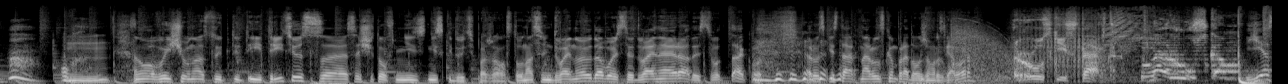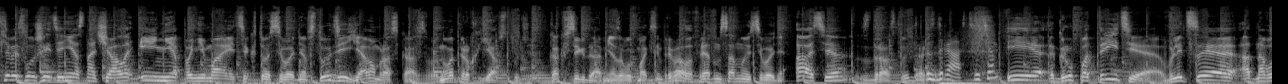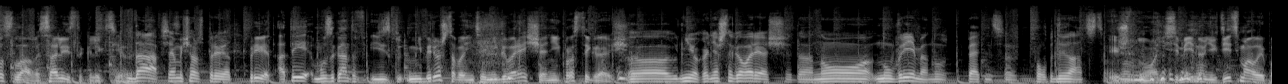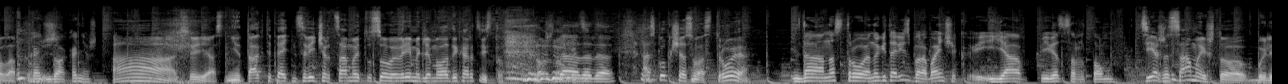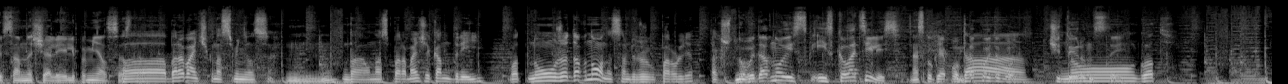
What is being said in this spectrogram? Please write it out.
Ну, вы еще у нас и, и- и третью с- со счетов не, не скидывайте, пожалуйста. У нас сегодня двойное удовольствие, двойная радость. Вот так вот. Русский старт на русском. Продолжим разговор. Русский старт на русском. Если вы слушаете не сначала и не понимаете, кто сегодня в студии, я вам рассказываю. Ну, во-первых, я в студии. Как всегда. Меня зовут Максим Привалов. Рядом со мной сегодня Ася. Здравствуй, дорогая. Здравствуйте. И группа Трития в лице одного Славы, солиста коллектива. Да, всем еще раз привет. Привет. А ты музыкантов не берешь с собой? Они тебя не говорящие, они просто играющие? Э, не, конечно, говорящий, да, но, ну, время, ну, пятница, пол двенадцатого. И что, Ну, они семейные, у них дети малые по лавкам? кон- да, конечно. А, все ясно. Не так-то пятница вечер самое тусовое время для молодых артистов. Да, да, да. А сколько сейчас у вас? Трое? Да, настрой. Ну, гитарист, барабанщик, и я певец с ртом. Те же самые, что были в самом начале, или поменялся состав? А, барабанщик у нас сменился. Мгм. Да, у нас барабанщик Андрей. Вот, ну, уже давно, на самом деле, уже пару лет. Так что... Ну, вы давно и, ск- и сколотились, насколько я помню. Какой это год? 14 Ну, год.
